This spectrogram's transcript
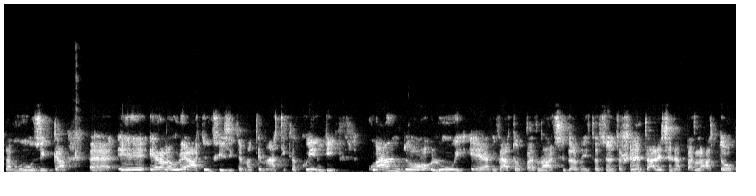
la musica, eh, era laureato in fisica e matematica. Quindi quando lui è arrivato a parlarci della meditazione trascendentale, ce ne ha parlato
